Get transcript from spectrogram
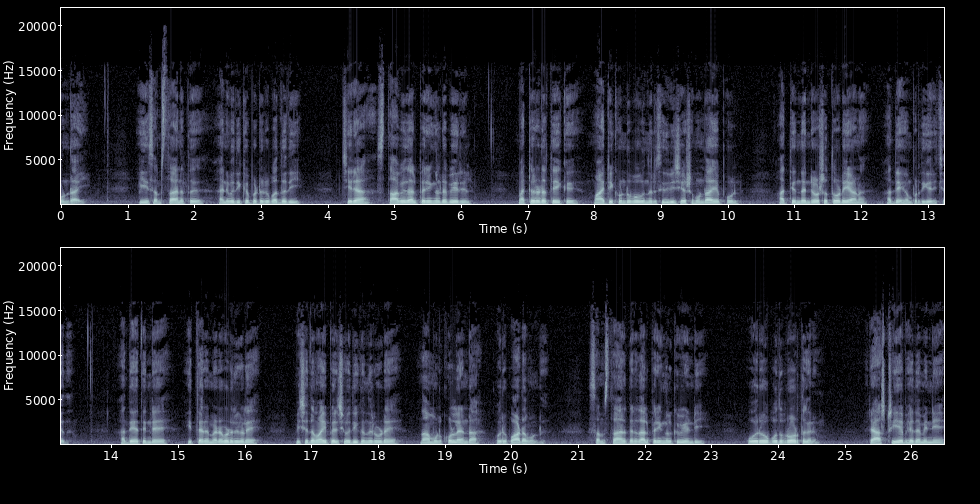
ഉണ്ടായി. ഈ സംസ്ഥാനത്ത് അനുവദിക്കപ്പെട്ടൊരു പദ്ധതി ചില സ്ഥാപിത താൽപ്പര്യങ്ങളുടെ പേരിൽ മറ്റൊരിടത്തേക്ക് മാറ്റിക്കൊണ്ടുപോകുന്നൊരു സ്ഥിതിവിശേഷം ഉണ്ടായപ്പോൾ അത്യന്തം രോഷത്തോടെയാണ് അദ്ദേഹം പ്രതികരിച്ചത്. അദ്ദേഹത്തിന്റെ ഇത്തരം ഇടപെടലുകളെ വിശദമായി പരിശോധിക്കുന്നതിലൂടെ നാം ഉൾക്കൊള്ളേണ്ട ഒരു പാഠമുണ്ട്. സംസ്ഥാനത്തിന്റെ താൽപ്പര്യങ്ങൾക്ക് വേണ്ടി ഓരോ പൊതുപ്രവർത്തകനും രാഷ്ട്രീയ ഭേദമന്യേ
